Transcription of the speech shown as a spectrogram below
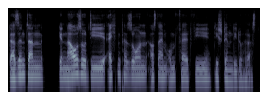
Da sind dann genauso die echten Personen aus deinem Umfeld wie die Stimmen, die du hörst.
